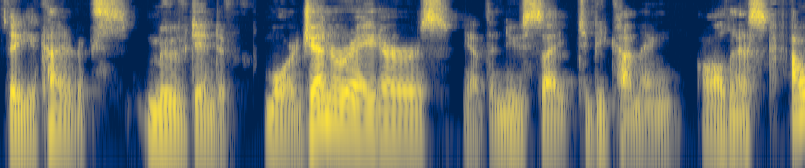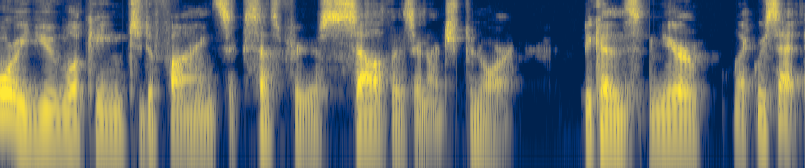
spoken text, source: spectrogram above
So you kind of ex- moved into more generators, you have the new site to becoming all this. How are you looking to define success for yourself as an entrepreneur? Because you're, like we said,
